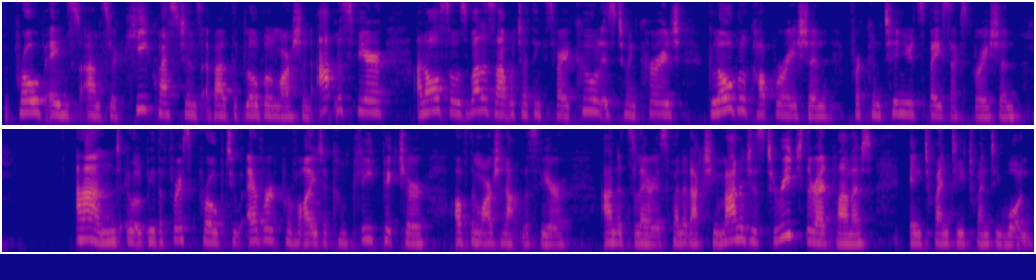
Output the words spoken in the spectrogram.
The probe aims to answer key questions about the global Martian atmosphere, and also, as well as that, which I think is very cool, is to encourage global cooperation for continued space exploration and it will be the first probe to ever provide a complete picture of the Martian atmosphere and its layers when it actually manages to reach the red planet in 2021.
